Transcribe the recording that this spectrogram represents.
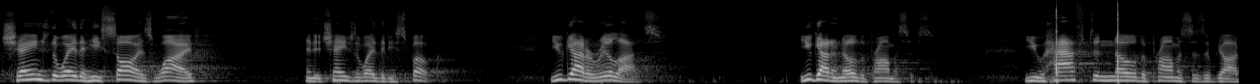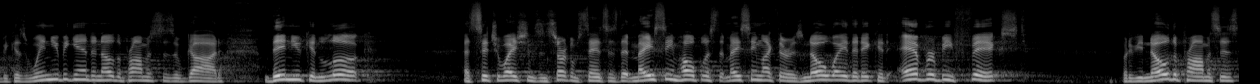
changed the way that he saw his wife and it changed the way that he spoke. You got to realize, you got to know the promises. You have to know the promises of God because when you begin to know the promises of God, then you can look at situations and circumstances that may seem hopeless, that may seem like there is no way that it could ever be fixed. But if you know the promises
